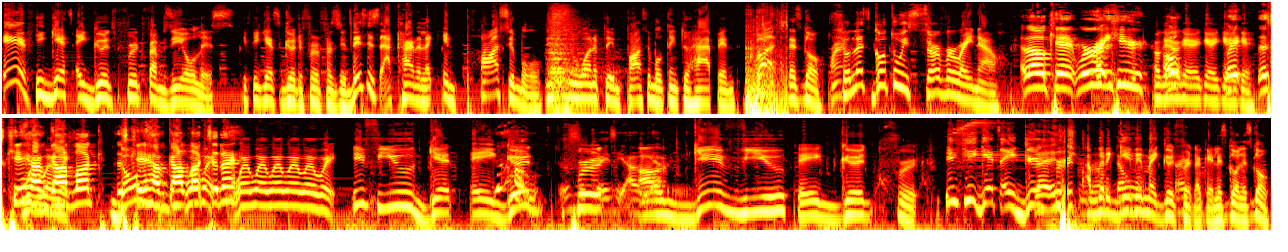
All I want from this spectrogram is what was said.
if he gets a good fruit from Zioles. If he gets good fruit from Zioles. This is a kind of like impossible. This is one of the impossible thing to happen. But, let's go. So, let's go to his server right now. Hello, kid, we're right here. Okay, Oh, okay, okay, okay, Wait, okay. does kid Wait, have wait, god wait. luck? Does Don't- kid have god wait, luck wait, today? Wait, wait, wait, wait, wait, wait. If you get a good fruit. I'll yeah. give you a good fruit. If he gets a good That is fruit, I'm gonna give him a good I- fruit. Okay, let's go, let's go.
